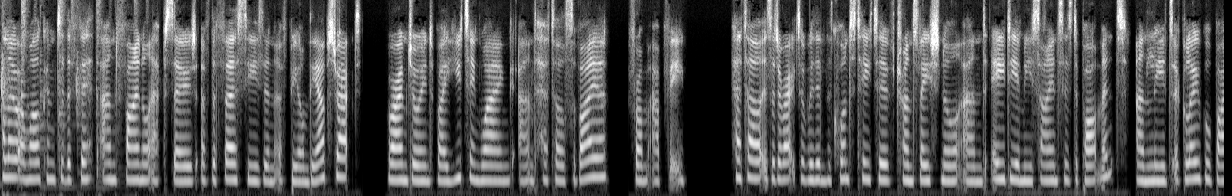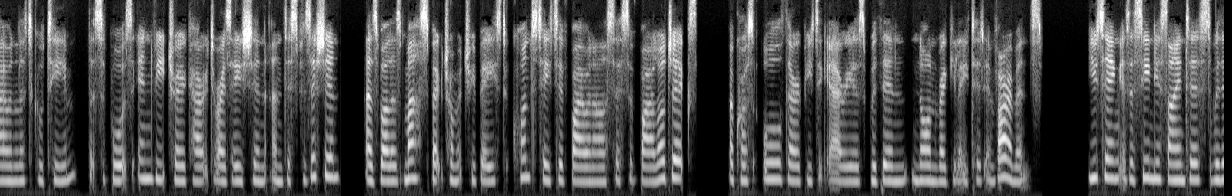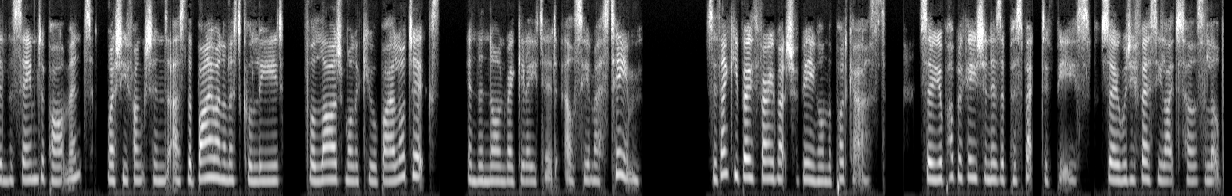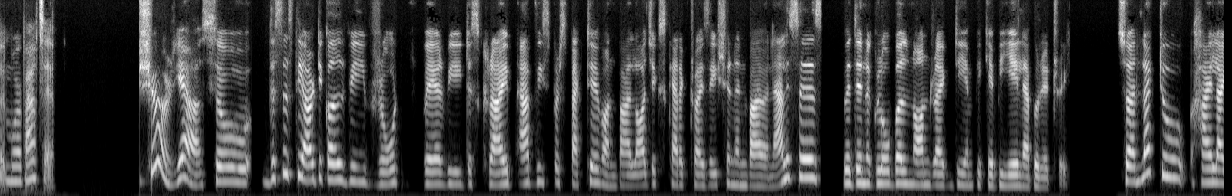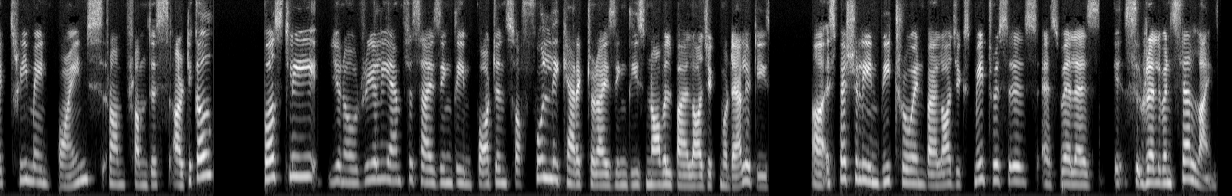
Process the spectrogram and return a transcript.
Hello, and welcome to the fifth and final episode of the first season of Beyond the Abstract, where I'm joined by Yuting Wang and Hetal Sarvaiya from AbbVie. Hetal is a director within the Quantitative, Translational, and ADME Sciences Department and leads a global bioanalytical team that supports in vitro characterization and disposition, as well as mass spectrometry based quantitative bioanalysis of biologics across all therapeutic areas within non regulated environments. Yuting is a senior scientist within the same department, where she functions as the bioanalytical lead for large molecule biologics in the non regulated LCMS team. So, thank you both very much for being on the podcast. So, your publication is a perspective piece. So, would you firstly like to tell us a little bit more about it? Sure, yeah. So, this is the article we wrote where we describe AbbVie's perspective on biologics characterization and bioanalysis within a global non-reg DMPK-BA laboratory. So I'd like to highlight three main points from, from this article. Firstly, you know, really emphasizing the importance of fully characterizing these novel biologic modalities, uh, especially in vitro and biologics matrices, as well as its relevant cell lines,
